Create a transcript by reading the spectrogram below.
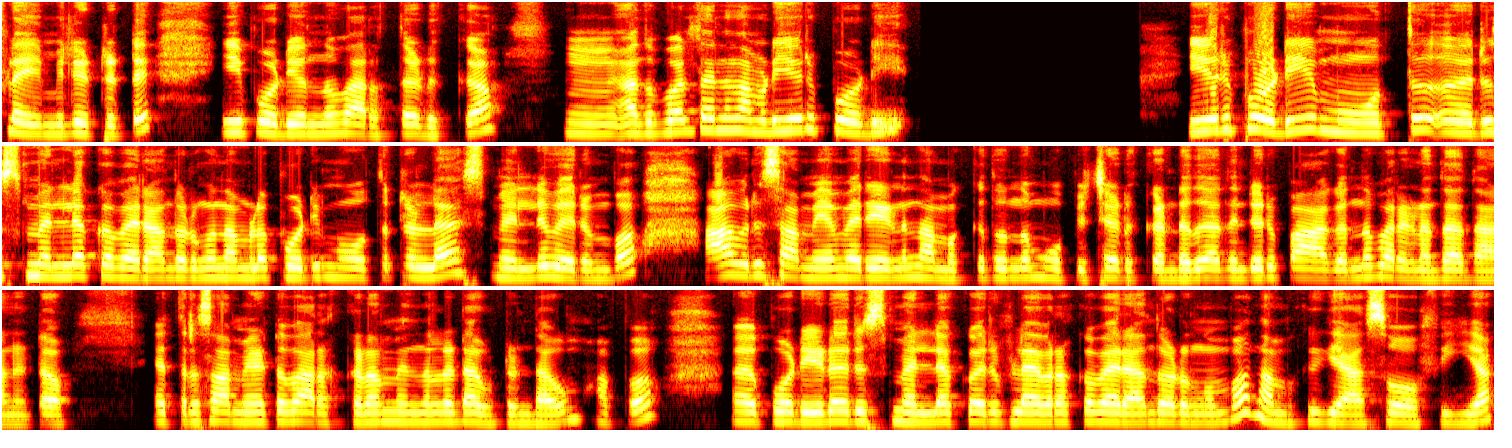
ഫ്ലെയിമിൽ ഇട്ടിട്ട് ഈ പൊടി ഒന്ന് വറുത്തെടുക്കുക. അതുപോലെ തന്നെ നമ്മുടെ ഈ ഒരു പൊടി ഈ ഒരു പൊടി മൂത്ത് ഒരു സ്മെല്ലൊക്കെ വരാൻ തുടങ്ങും. നമ്മളെ പൊടി മൂത്തിട്ടുള്ള സ്മെല്ല് വരുമ്പോൾ ആ ഒരു സമയം വരെയാണ് നമുക്കിതൊന്ന് മൂപ്പിച്ചെടുക്കേണ്ടത്. അതിന്റെ ഒരു പാകം എന്ന് പറയണത് അതാണ് കേട്ടോ എത്ര സമയമായിട്ട് വറക്കണം എന്നുള്ള ഡൗട്ട് ഉണ്ടാവും. അപ്പോൾ പൊടിയുടെ ഒരു സ്മെല്ലൊക്കെ ഒരു ഫ്ലേവറൊക്കെ വരാൻ തുടങ്ങുമ്പോൾ നമുക്ക് ഗ്യാസ് ഓഫ് ചെയ്യാം.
